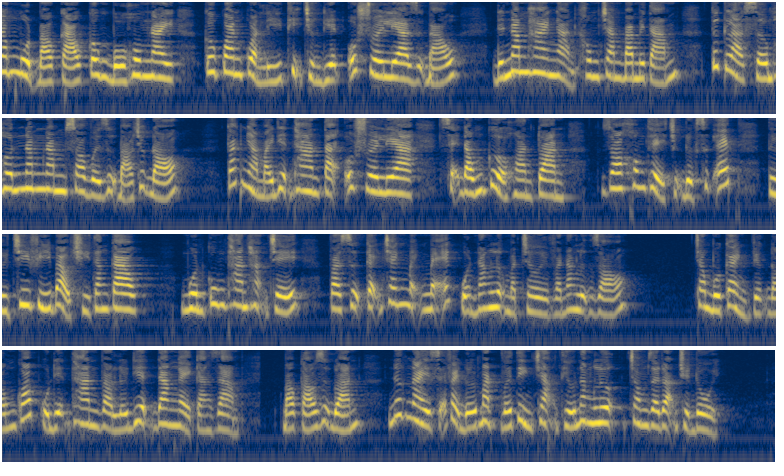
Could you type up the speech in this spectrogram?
Trong một báo cáo công bố hôm nay, cơ quan quản lý thị trường điện Australia dự báo đến năm 2038, tức là sớm hơn 5 năm so với dự báo trước đó, các nhà máy điện than tại Australia sẽ đóng cửa hoàn toàn do không thể chịu được sức ép từ chi phí bảo trì tăng cao, nguồn cung than hạn chế và sự cạnh tranh mạnh mẽ của năng lượng mặt trời và năng lượng gió. Trong bối cảnh việc đóng góp của điện than vào lưới điện đang ngày càng giảm, báo cáo dự đoán nước này sẽ phải đối mặt với tình trạng thiếu năng lượng trong giai đoạn chuyển đổi.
